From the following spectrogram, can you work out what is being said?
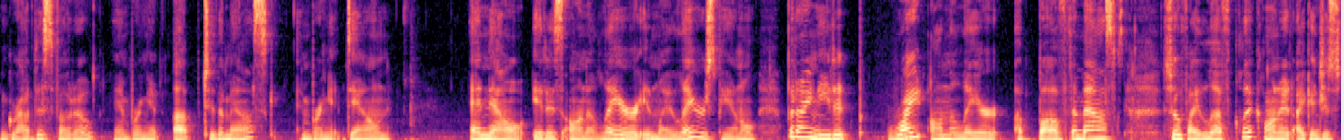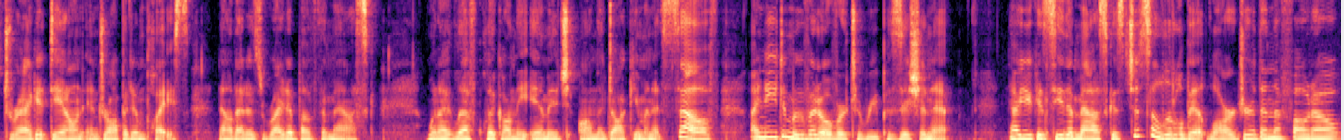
and grab this photo and bring it up to the mask and bring it down. And now it is on a layer in my layers panel, but I need it right on the layer above the mask. So if I left click on it, I can just drag it down and drop it in place. Now that is right above the mask. When I left click on the image on the document itself, I need to move it over to reposition it. Now you can see the mask is just a little bit larger than the photo.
